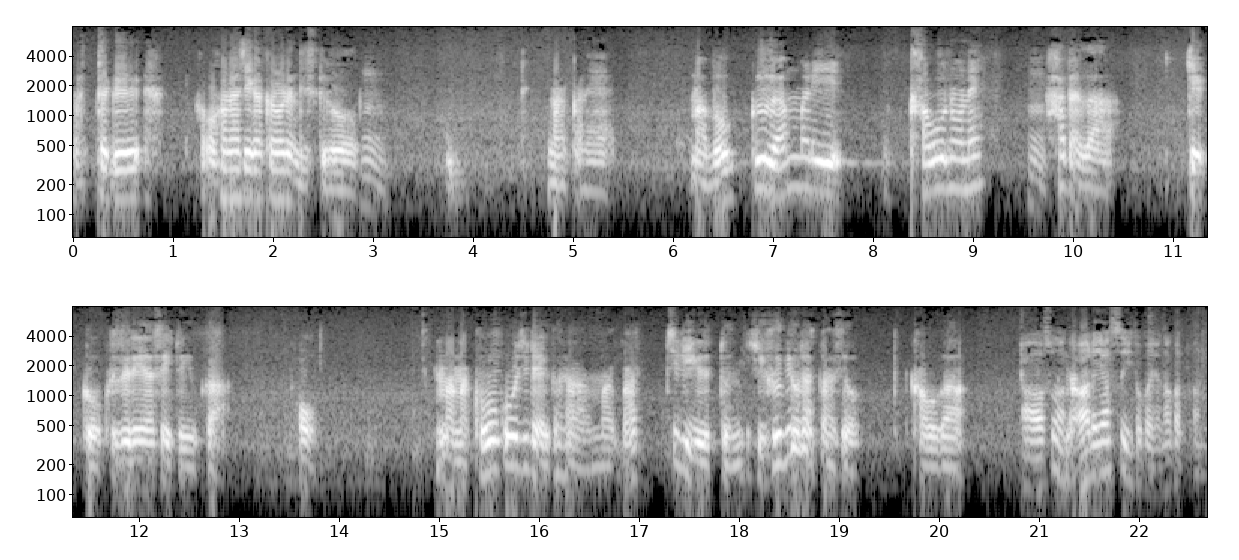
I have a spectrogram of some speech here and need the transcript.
あ、全くお話が変わるんですけど、うん。なんかね、まあ僕、あんまり顔のね、うん。肌が結構崩れやすいというか、ほまあまあ高校時代から、まあバッチリ言うと皮膚病だったんですよ、顔が。う。ああ、そうなんだ。荒れやすいとかじゃなかったんだ。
